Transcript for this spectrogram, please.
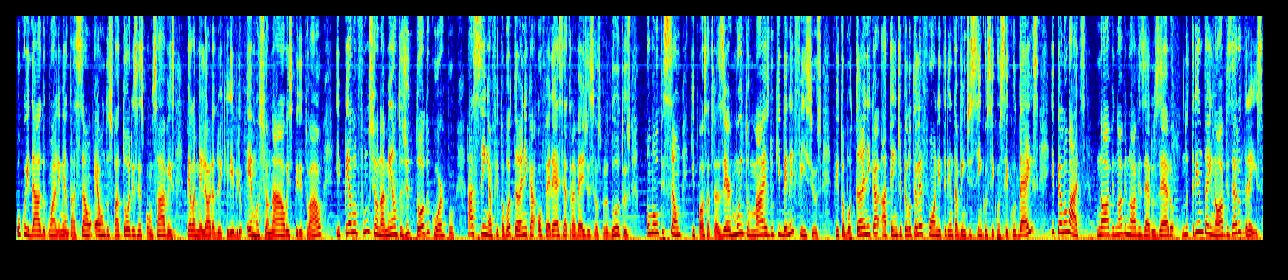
O cuidado com a alimentação é um dos fatores responsáveis pela melhora do equilíbrio emocional, espiritual e pelo funcionamento de todo o corpo. Assim, a Fitobotânica oferece através de seus produtos uma opção que possa trazer muito mais do que benefícios. Fitobotânica atende pelo telefone 3025 5510 e pelo WhatsApp 99900 no 3903.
